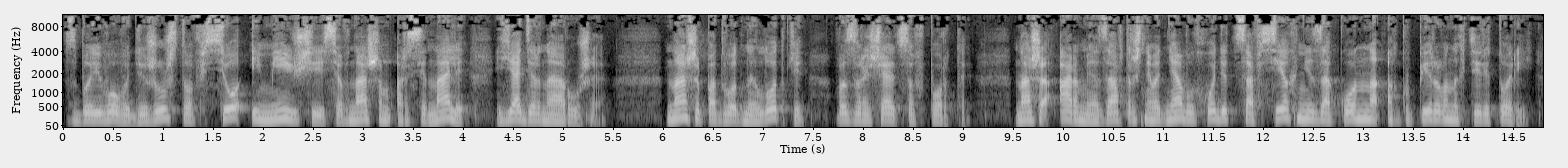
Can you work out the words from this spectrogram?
с боевого дежурства все имеющееся в нашем арсенале ядерное оружие. Наши подводные лодки возвращаются в порты. Наша армия завтрашнего дня выходит со всех незаконно оккупированных территорий –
